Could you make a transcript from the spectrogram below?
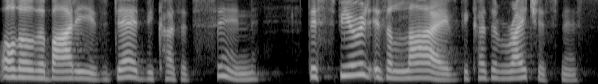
although the body is dead because of sin, the Spirit is alive because of righteousness.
